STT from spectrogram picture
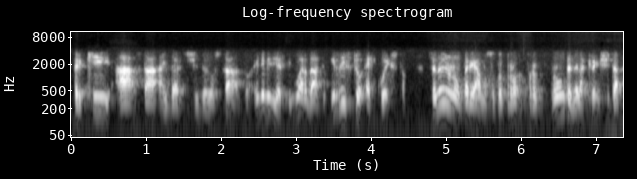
per chi ha, sta ai vertici dello Stato e deve dirti guardate, il rischio è questo. Se noi non operiamo sotto pro- fronte della crescita,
